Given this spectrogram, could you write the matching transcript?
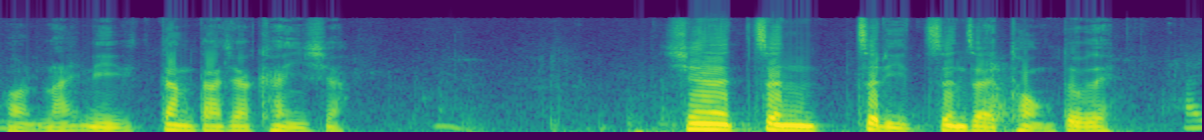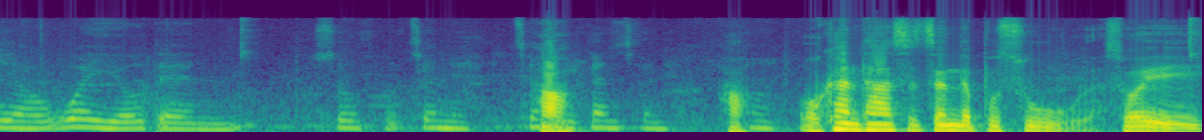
好，来，你让大家看一下。现在正这里正在痛，对不对？还有胃有点不舒服，这里这好里跟这里。好，我看他是真的不舒服了，所以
